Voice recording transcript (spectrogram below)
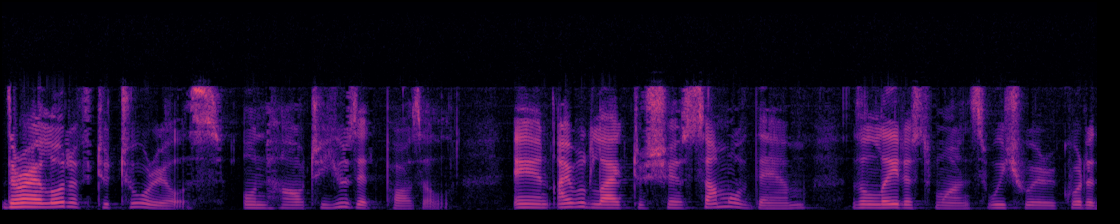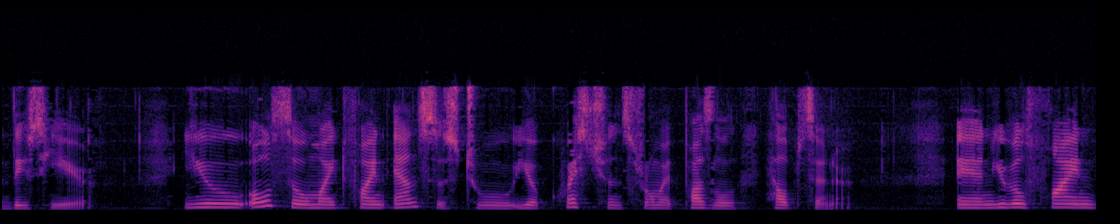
There are a lot of tutorials on how to use Edpuzzle, and I would like to share some of them, the latest ones which were recorded this year. You also might find answers to your questions from Edpuzzle Help Center. And you will find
